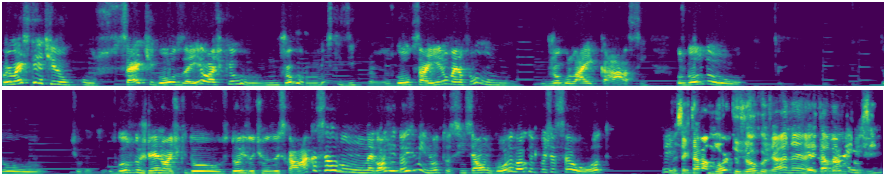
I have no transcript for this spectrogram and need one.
por mais que tenha tido os sete gols aí, eu acho que é um jogo muito esquisito pra mim. Os gols saíram, mas não foi um, jogo lá e cá, assim. Os gols do. Do. Deixa eu ver aqui. Os gols do Geno, acho que dos dois últimos do Scalaca saiu num negócio de dois minutos, assim. Saiu um gol e logo depois já saiu o outro. Você que tava morto o jogo já, né? Aí Exatamente.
